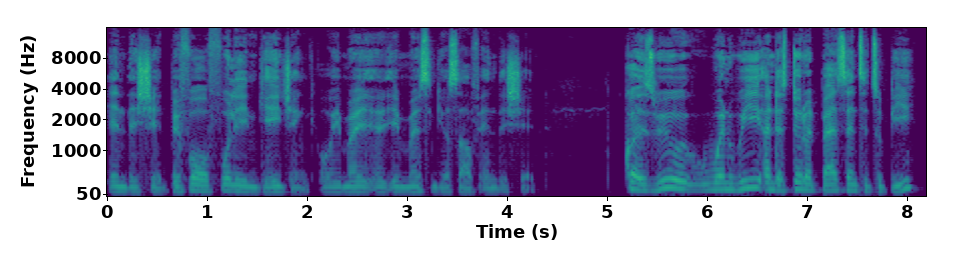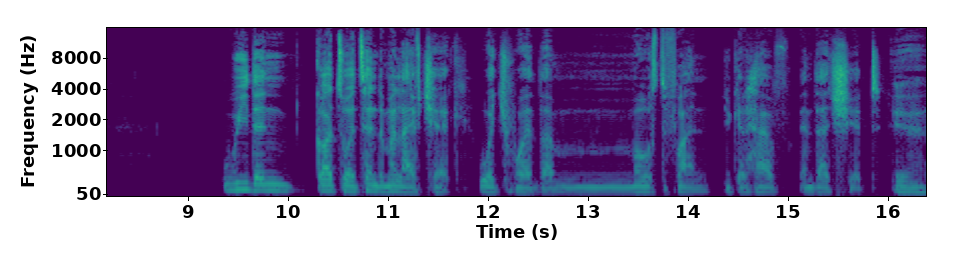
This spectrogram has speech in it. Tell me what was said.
in this shit before fully engaging or immer- uh, immersing yourself in this shit. Because we, when we understood what BAT Centre to be, we then got to attend my life check, which were the most fun you could have in that shit. yeah.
